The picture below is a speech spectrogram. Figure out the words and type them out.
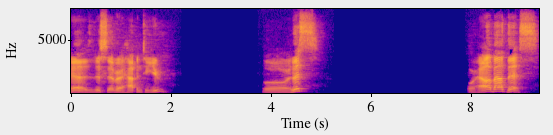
Has this ever happened to you? Or this? Or how about this?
